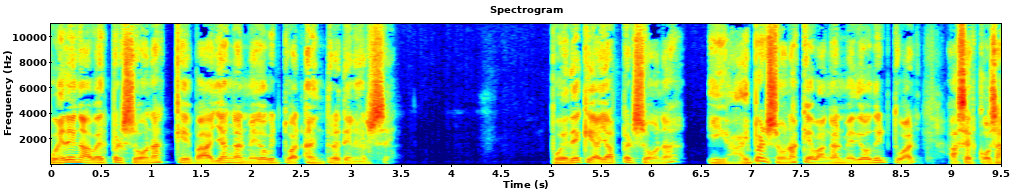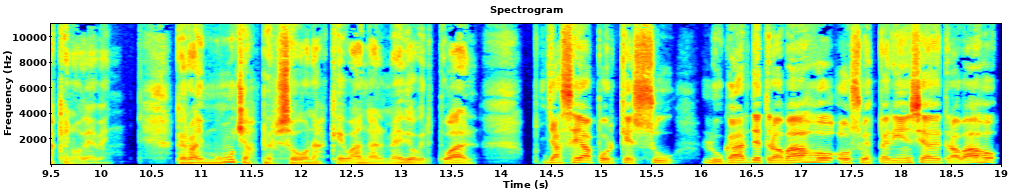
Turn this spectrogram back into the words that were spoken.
Pueden haber personas que vayan al medio virtual a entretenerse. Puede que haya personas y hay personas que van al medio virtual a hacer cosas que no deben. Pero hay muchas personas que van al medio virtual ya sea porque su lugar de trabajo o su experiencia de trabajo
